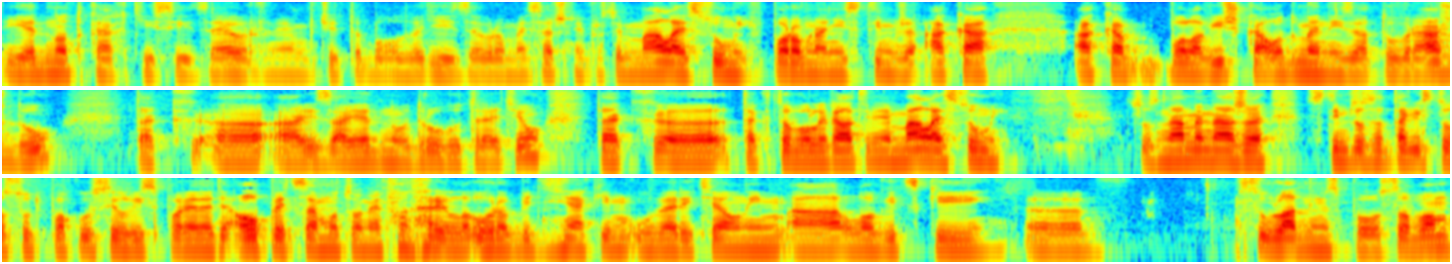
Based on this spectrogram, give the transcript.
jednotkách tisíc eur, neviem, či to bolo 2000 eur mesačne, proste malé sumy v porovnaní s tým, že aká, aká bola výška odmeny za tú vraždu, tak uh, aj za jednu, druhú, tretiu, tak, uh, tak to boli relatívne malé sumy. Čo znamená, že s týmto sa takisto súd pokúsil vysporiadať a opäť sa mu to nepodarilo urobiť nejakým uveriteľným a logicky e, súladným spôsobom,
